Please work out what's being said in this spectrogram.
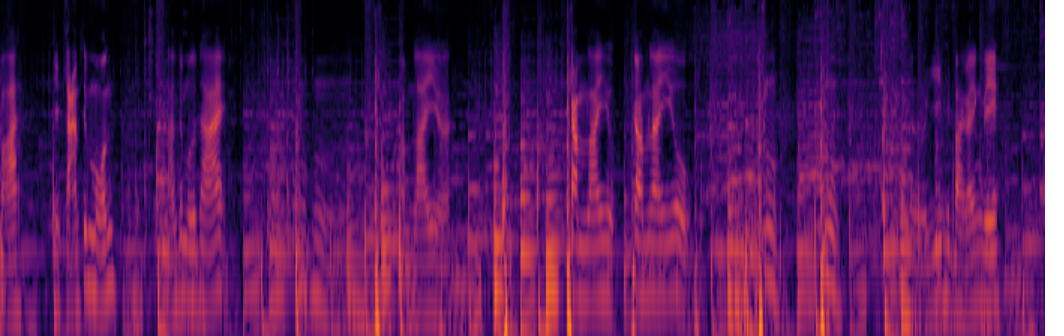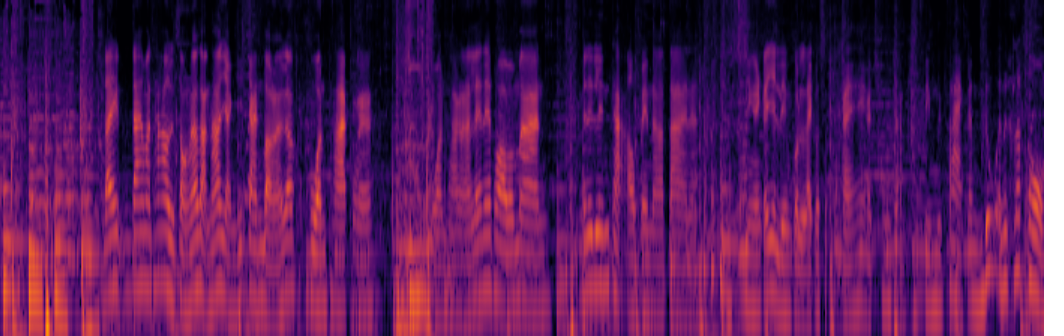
ไปอีกสามสิบหมุนสามสิบหมุนสุดท้ายกำไรอยู่นะกำไรอยู่กำไรอยู่เออยี่สิบบาทก็ยังดี ได้ได้มาเท่าหรือสองเท่าสามเท่าอย่างที่จันบอกนะก็ควรพักนะ ควรพักนะเล่นให้พอประมาณ ไม่ได้เล่นกะเอาเป็นเอาตายนะยังไงก็อย่าลืมกดไลค์กด subscribe ให้กับช่องจันพีตีมือแตกกันด้วยนะครับผม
